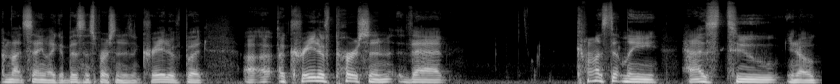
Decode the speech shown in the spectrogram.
I'm not saying like a business person isn't creative, but a creative person that constantly has to you know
